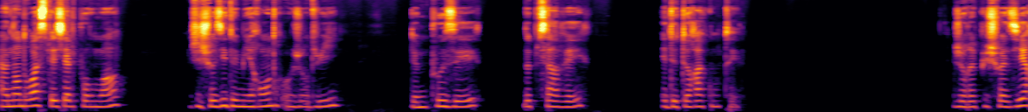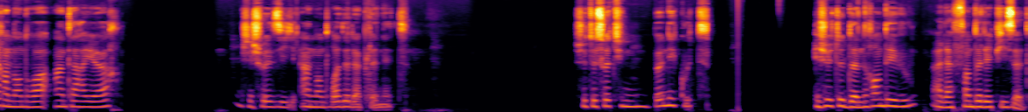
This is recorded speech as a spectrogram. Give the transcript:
Un endroit spécial pour moi. J'ai choisi de m'y rendre aujourd'hui, de me poser, d'observer et de te raconter. J'aurais pu choisir un endroit intérieur. J'ai choisi un endroit de la planète. Je te souhaite une bonne écoute et je te donne rendez-vous à la fin de l'épisode.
